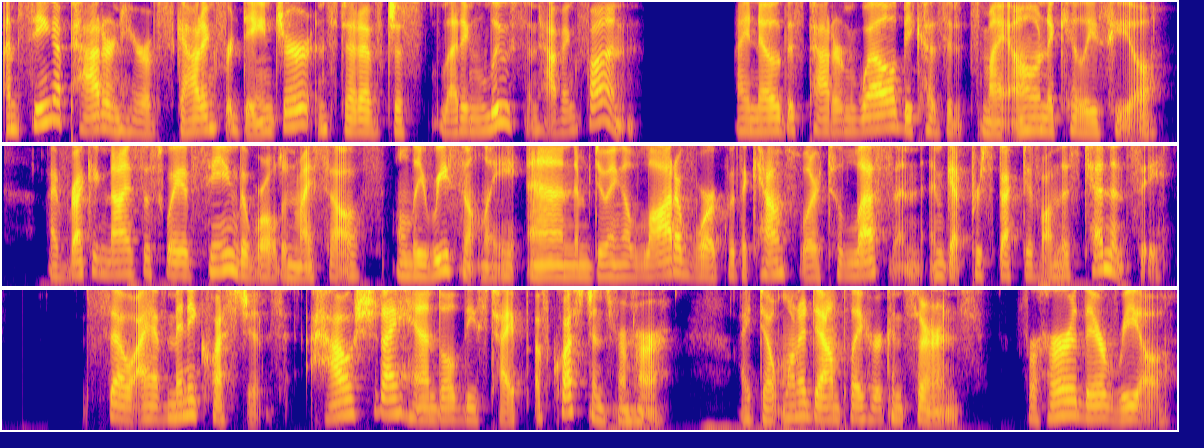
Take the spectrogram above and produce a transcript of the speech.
I'm seeing a pattern here of scouting for danger instead of just letting loose and having fun. I know this pattern well because it's my own Achilles heel. I've recognized this way of seeing the world in myself only recently and am doing a lot of work with a counselor to lessen and get perspective on this tendency. So I have many questions. How should I handle these type of questions from her? I don't want to downplay her concerns. For her, they're real.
